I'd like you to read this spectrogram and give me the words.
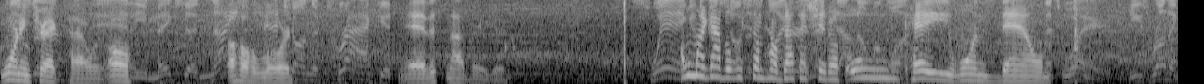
Warning track power. Oh, oh Lord. Yeah, this is not very good. Oh my god, but we somehow got that shit up. Okay, one down. He's running.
